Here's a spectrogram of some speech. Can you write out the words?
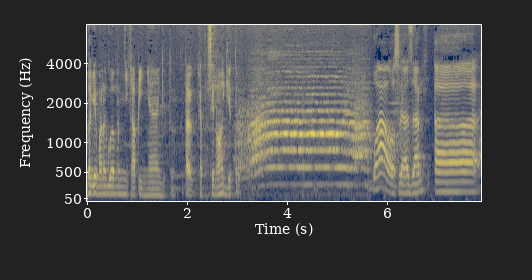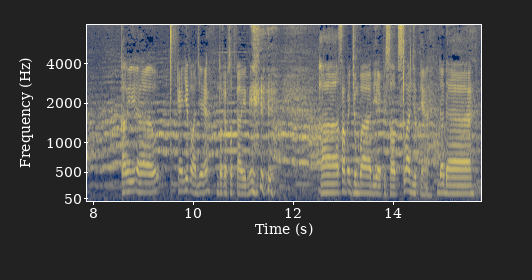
bagaimana gue menyikapinya gitu. Kata kata si Noah gitu. Wow sudah azan. Uh, kali uh, kayak gitu aja ya untuk episode kali ini uh, sampai jumpa di episode selanjutnya. Dadah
